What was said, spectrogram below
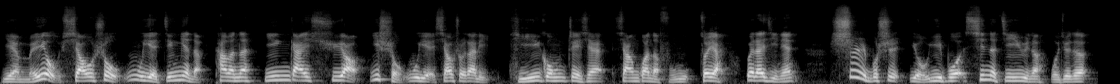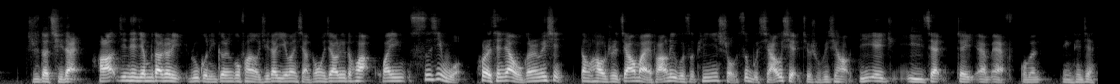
也没有销售物业经验的，他们呢应该需要一手物业销售代理提供这些相关的服务。所以啊，未来几年是不是有一波新的机遇呢？我觉得值得期待。好了，今天节目到这里。如果你个人购房有其他疑问想跟我交流的话，欢迎私信我或者添加我个人微信邓浩志教买房六个字拼音首字母小写就是微信号 d h e z j m f。我们明天见。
